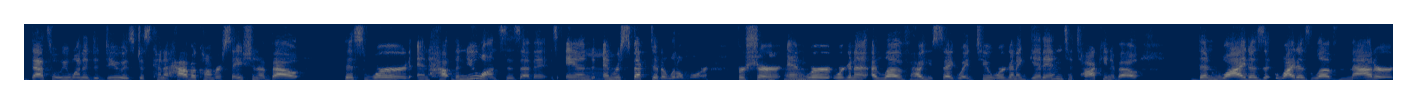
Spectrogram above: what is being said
that's what we wanted to do is just kind of have a conversation about this word and how the nuances of it and mm. and respect it a little more for sure mm-hmm. and we're we're gonna i love how you segued too we're gonna get into talking about then why does it why does love matter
